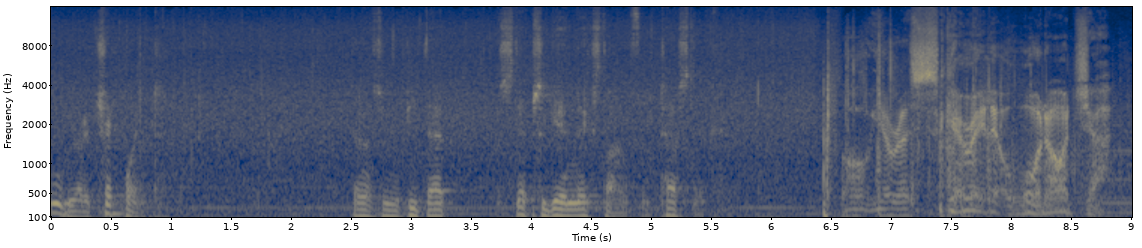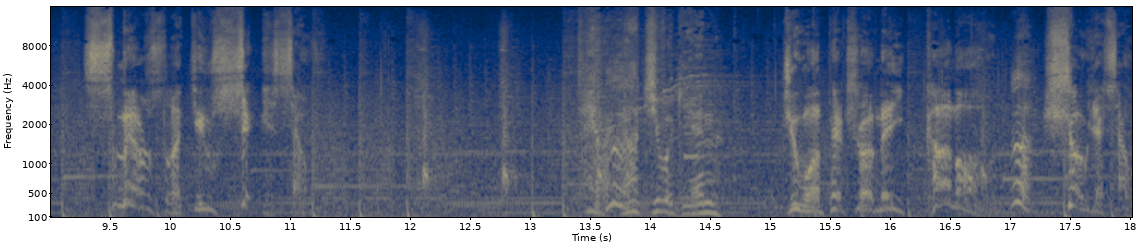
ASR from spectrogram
Ooh, we got a checkpoint. Don't have to repeat that steps again next time. Fantastic. Oh, you're a scary little one, aren't you? Smells like you shit yourself. Damn it, not you again. Do you want a picture of me? Come on. Show yourself.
